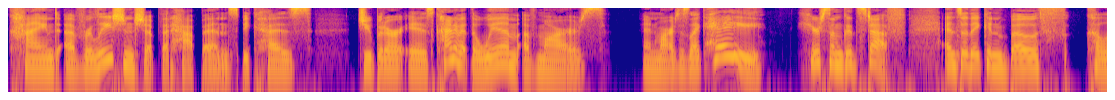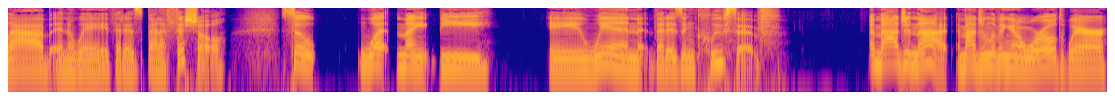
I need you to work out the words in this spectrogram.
kind of relationship that happens because Jupiter is kind of at the whim of Mars. And Mars is like, hey, here's some good stuff. And so they can both collab in a way that is beneficial. So, what might be a win that is inclusive? Imagine that. Imagine living in a world where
